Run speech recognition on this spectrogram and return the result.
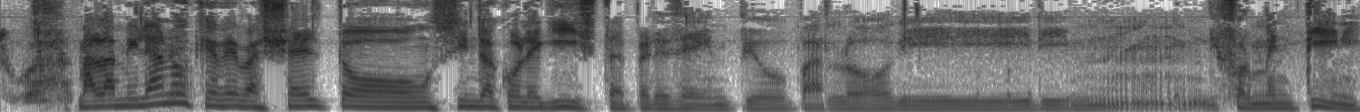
sua... Ma la Milano che aveva scelto un sindaco leghista, per esempio, parlo di, di, di Formentini,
